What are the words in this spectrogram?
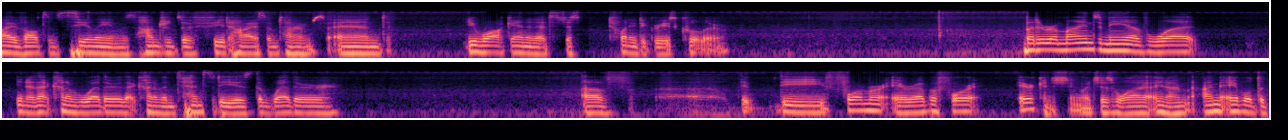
high vaulted ceilings, hundreds of feet high sometimes, and you walk in and it's just 20 degrees cooler. But it reminds me of what, you know, that kind of weather, that kind of intensity is the weather of uh, the, the former era before air conditioning, which is why, you know, I'm, I'm able to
